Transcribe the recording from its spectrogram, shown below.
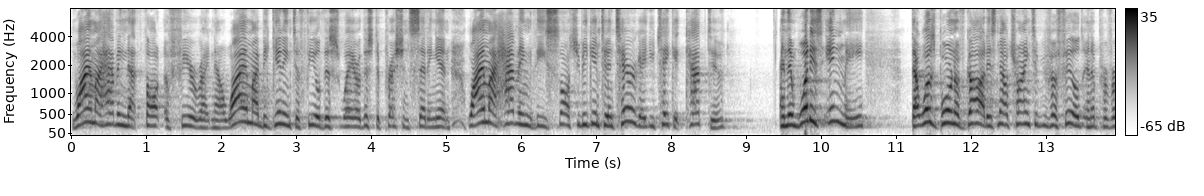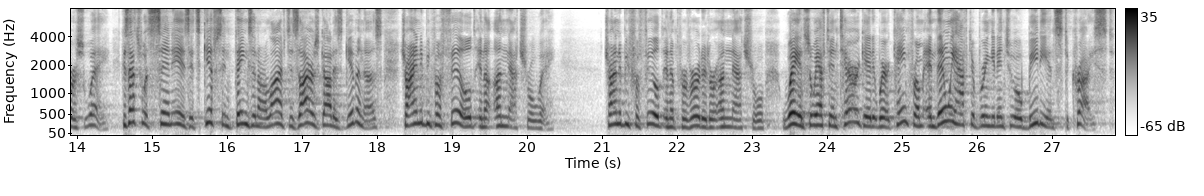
Why am I having that thought of fear right now? Why am I beginning to feel this way or this depression setting in? Why am I having these thoughts? You begin to interrogate, you take it captive, and then what is in me that was born of God is now trying to be fulfilled in a perverse way. Because that's what sin is it's gifts and things in our lives, desires God has given us, trying to be fulfilled in an unnatural way. Trying to be fulfilled in a perverted or unnatural way. And so we have to interrogate it where it came from, and then we have to bring it into obedience to Christ.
